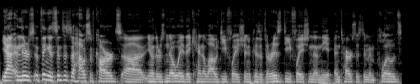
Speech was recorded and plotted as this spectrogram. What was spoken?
Yeah, and there's the thing is, since it's a house of cards, uh, you know, there's no way they can allow deflation because if there is deflation, then the entire system implodes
